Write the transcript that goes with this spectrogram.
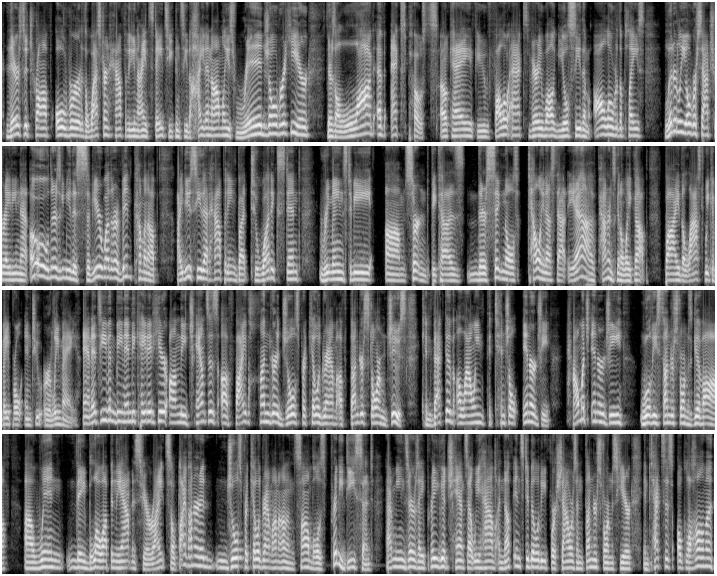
there's a trough over the western half of the United States. You can see the height anomalies ridge over here. There's a lot of X posts. Okay. If you follow X very well, you'll see them all over the place, literally oversaturating that. Oh, there's going to be this severe weather event coming up. I do see that happening, but to what extent remains to be um, certain because there's signals telling us that, yeah, the pattern's going to wake up by the last week of April into early May. And it's even being indicated here on the chances of 500 joules per kilogram of thunderstorm juice, convective allowing potential energy. How much energy will these thunderstorms give off uh, when they blow up in the atmosphere, right? So 500 joules per kilogram on an ensemble is pretty decent. That means there's a pretty good chance that we have enough instability for showers and thunderstorms here in Texas, Oklahoma,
